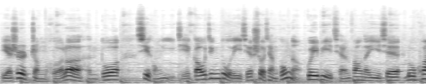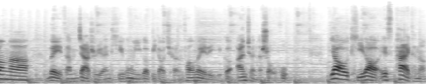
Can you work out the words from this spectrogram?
也是整合了很多系统以及高精度的一些摄像功能，规避前方的一些路况啊，为咱们驾驶员提供一个比较全方位的一个安全的守护。要提到 a c e p a c 呢，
